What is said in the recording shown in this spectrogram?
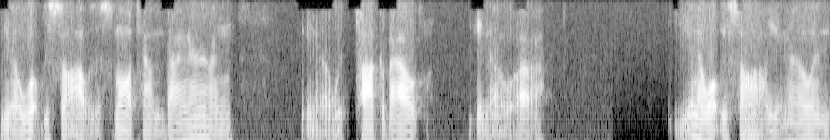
you know, what we saw. It was a small town diner, and you know, would talk about, you know, uh, you know what we saw, you know, and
